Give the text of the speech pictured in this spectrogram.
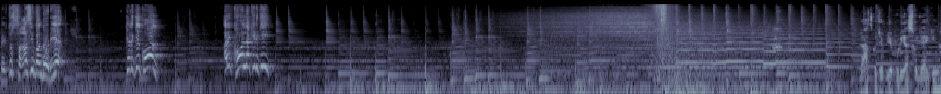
मेरी तो सांस ही बंद हो रही है। खिड़की खोल। अरे खोल ना खिड़की। रात को जब ये बुढ़िया सो जाएगी ना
